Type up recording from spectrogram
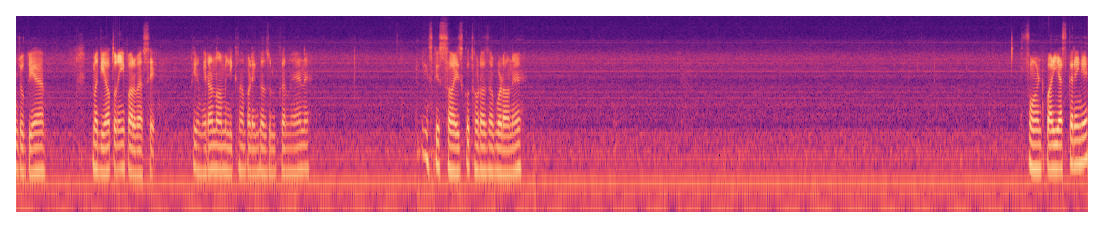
जो गया है, मैं गया तो नहीं पर वैसे। फिर मेरा नाम ही लिखना पड़ेगा जुल्कर नैन है। इसके साइज़ को थोड़ा सा बढ़ाना। है फॉन्ट पर यस करेंगे।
